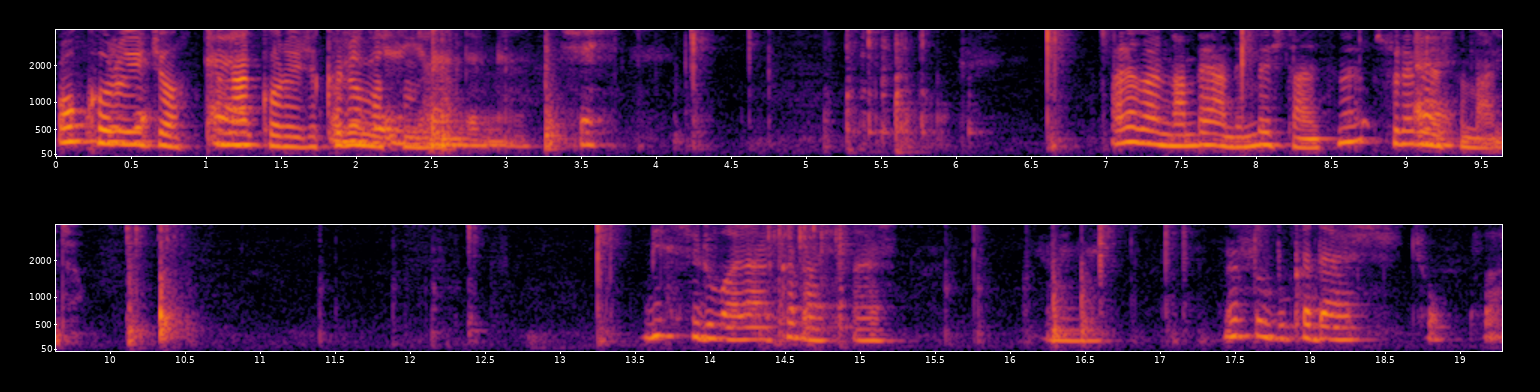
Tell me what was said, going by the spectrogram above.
O koruyucu, bizi- tırnak evet, koruyucu kırılmasın diye. Şey. Aralarından beğendiğin 5 tanesini sürebilirsin bence. Bir sürü var arkadaşlar. Yani nasıl bu kadar çok var?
